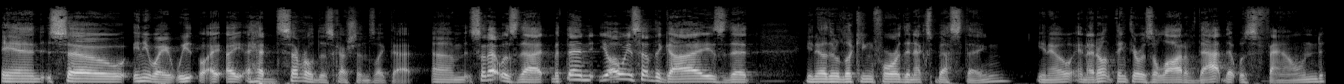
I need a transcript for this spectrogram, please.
And so, anyway, we I, I had several discussions like that. Um, so that was that. But then you always have the guys that you know they're looking for the next best thing. You know, and I don't think there was a lot of that that was found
